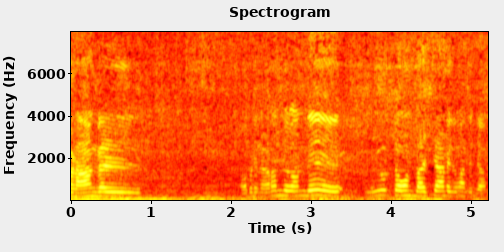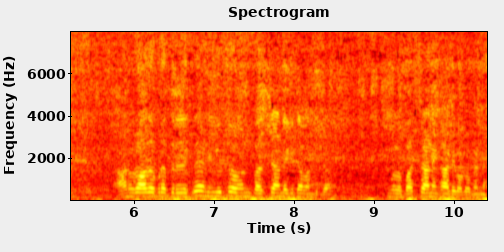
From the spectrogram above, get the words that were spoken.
இப்போ நாங்கள் அப்படி நடந்து வந்து நியூ டவுன் பஸ் ஸ்டாண்டுக்கு வந்துட்டோம். அனுராதபுரத்தில் இருக்கிற நியூ டவுன் பஸ் ஸ்டாண்டு கிட்ட வந்துட்டோம். உங்களை பஸ் ஸ்டாண்டை காட்டி கொடுக்கணும். என்ன?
